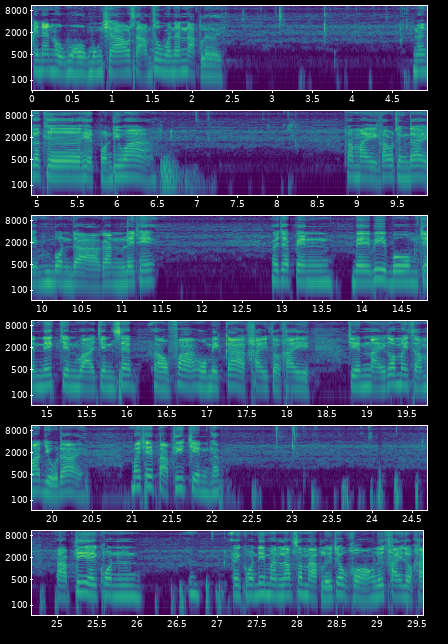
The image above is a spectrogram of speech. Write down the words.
ไอ้นั่นหกโมงหกโมงเช้าสามทุ่มวันนั้นหนักเลย นั่นก็คือเหตุผลที่ว่าทำไมเขาถึงได้บ่นด่ากันเละเทะก็จะเป็นเบบี้บูมเจนเน็กเจนวายเจนแซอัลฟาโอเมก้าใครต่อใคร เจนไหนก็ไม่สามารถอยู่ได้ ไม่ใช่ปรับที่เจนครับ ปรับที่ไอคน ไอคนที่มันรับสมัครหรือเจ้าของหรือใครต่อใคร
